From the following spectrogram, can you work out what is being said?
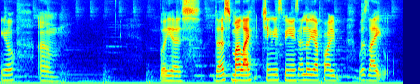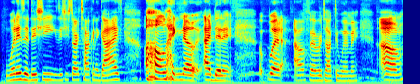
you know? Um but yes that's my life changing experience. I know y'all probably was like what is it? Did she did she start talking to guys? Um like no i didn't. But i'll forever talk to women. Um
